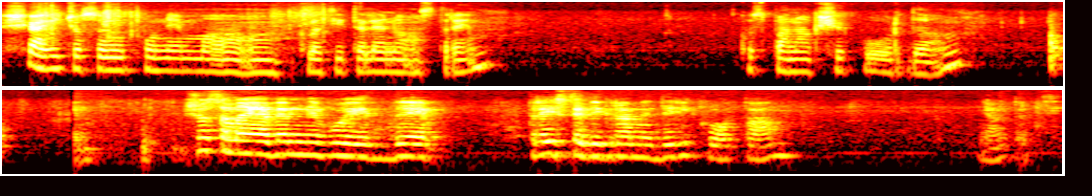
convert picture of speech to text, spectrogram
Și aici o să punem uh, clătitele noastre cu spanac și cu urdă. Și o să mai avem nevoie de 300 de grame de ricota. Ia uitați.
